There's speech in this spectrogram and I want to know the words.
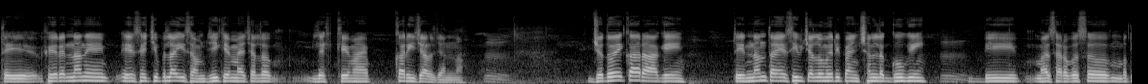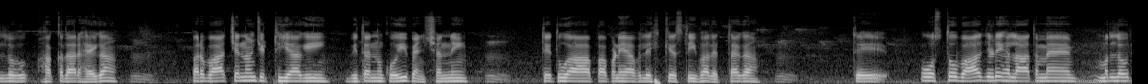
ਤੇ ਫਿਰ ਇਹਨਾਂ ਨੇ ਇਸੇ ਚ ਭਲਾਈ ਸਮਝੀ ਕਿ ਮੈਂ ਚੱਲ ਲਿਖ ਕੇ ਮੈਂ ਘਰ ਹੀ ਚੱਲ ਜਾਣਾ ਹੂੰ। ਜਦੋਂ ਇਹ ਘਰ ਆ ਗਏ ਤੇ ਇਹਨਾਂ ਨੂੰ ਤਾਂ ਇਹ ਸੀ ਵੀ ਚਲੋ ਮੇਰੀ ਪੈਨਸ਼ਨ ਲੱਗੂਗੀ। ਵੀ ਮੈਂ ਸਰਵਿਸ ਮਤਲਬ ਹੱਕਦਾਰ ਹੈਗਾ। ਹੂੰ। ਪਰ ਬਾਅਦ ਚ ਇਹਨਾਂ ਨੂੰ ਚਿੱਠੀ ਆ ਗਈ ਵੀ ਤੈਨੂੰ ਕੋਈ ਪੈਨਸ਼ਨ ਨਹੀਂ। ਹੂੰ। ਤੇ ਤੂੰ ਆਪ ਆਪਣੇ ਆਪ ਲਿਖ ਕੇ ਅਸਤੀਫਾ ਦਿੱਤਾ ਹੈਗਾ। ਹੂੰ। ਤੇ ਉਸ ਤੋਂ ਬਾਅਦ ਜਿਹੜੇ ਹਾਲਾਤ ਮੈਂ ਮਤਲਬ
